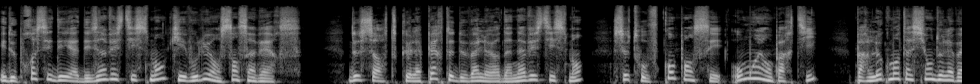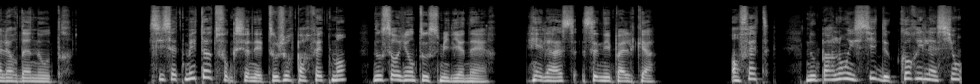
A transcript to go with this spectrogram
est de procéder à des investissements qui évoluent en sens inverse, de sorte que la perte de valeur d'un investissement se trouve compensée au moins en partie par l'augmentation de la valeur d'un autre. Si cette méthode fonctionnait toujours parfaitement, nous serions tous millionnaires. Hélas, ce n'est pas le cas. En fait, nous parlons ici de corrélation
